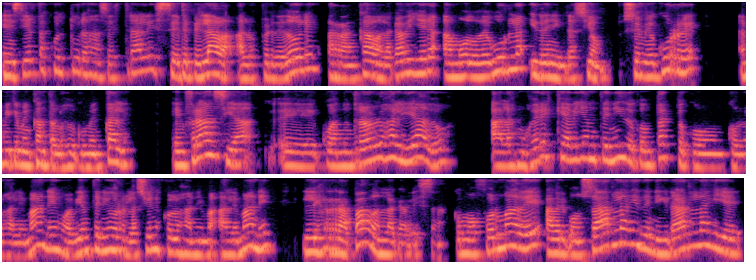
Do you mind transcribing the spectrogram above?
En ciertas culturas ancestrales se pelaba a los perdedores, arrancaban la cabellera a modo de burla y denigración. Se me ocurre, a mí que me encantan los documentales, en Francia, eh, cuando entraron los aliados, a las mujeres que habían tenido contacto con, los alemanes o habían tenido relaciones con los alemanes, les rapaban la cabeza como forma de avergonzarlas y denigrarlas y,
